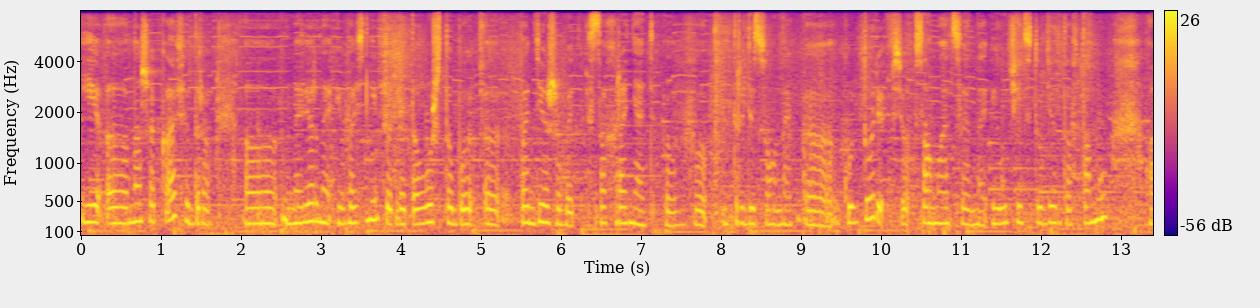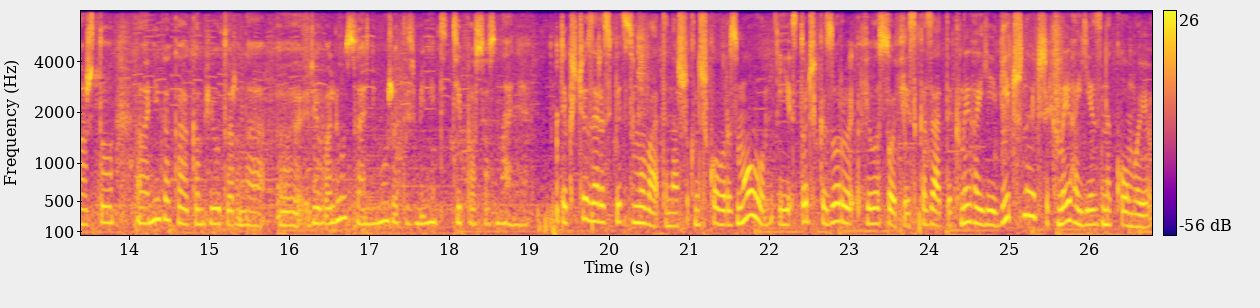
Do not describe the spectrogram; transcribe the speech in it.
И э, наша кафедра, наверное, и возникла для того, чтобы поддерживать и сохранять в традиционной э, культуре все самое ценное и учить студентов тому, а, что э, никакая компьютерная э, революция не может изменить типа сознания. От Якщо зараз підсумувати нашу книжкову розмову і з точки зору філософії сказати, книга є вічною чи книга є знакомою.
